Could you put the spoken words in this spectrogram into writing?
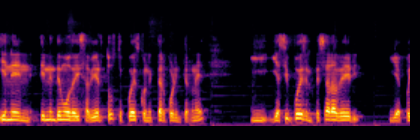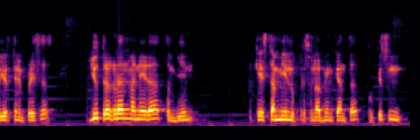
tienen, tienen demo days abiertos, te puedes conectar por internet y, así puedes empezar a ver y apoyarte en empresas. Y otra gran manera también, que es también lo personal me encanta, porque es un,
